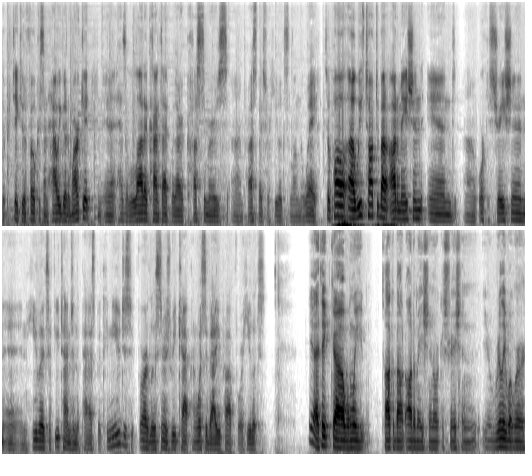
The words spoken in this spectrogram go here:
the particular focus on how we go to market, and it has a lot of contact with our customers and um, prospects for Helix along the way. So, Paul, uh, we've talked about automation and uh, orchestration and, and Helix a few times in the past, but can you just, for our listeners, recap kind of what's the value prop for Helix? Yeah, I think uh, when we talk about automation and orchestration, you know, really what we're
